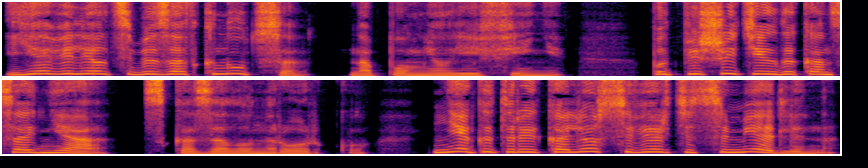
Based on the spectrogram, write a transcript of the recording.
«Я велел тебе заткнуться», — напомнил ей Финни. «Подпишите их до конца дня», — сказал он Рорку. «Некоторые колеса вертятся медленно.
